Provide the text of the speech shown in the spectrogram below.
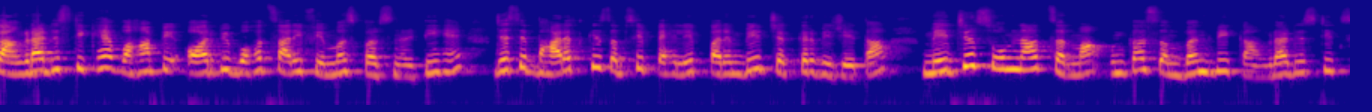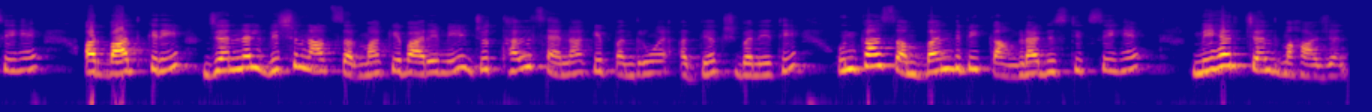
कांगड़ा डिस्ट्रिक्ट है, वहाँ पे और भी बहुत सारी फ़ेमस पर्सनैलिटी हैं। जैसे भारत के सबसे पहले परमवीर चक्र विजेता मेजर सोमनाथ शर्मा, उनका संबंध भी कांगड़ा डिस्ट्रिक्ट से है। और बात करें जनरल विश्वनाथ शर्मा के बारे में, जो थल सेना के पंद्रहवें अध्यक्ष बने थे, उनका संबंध भी कांगड़ा डिस्ट्रिक्ट से है। मेहर चंद महाजन,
